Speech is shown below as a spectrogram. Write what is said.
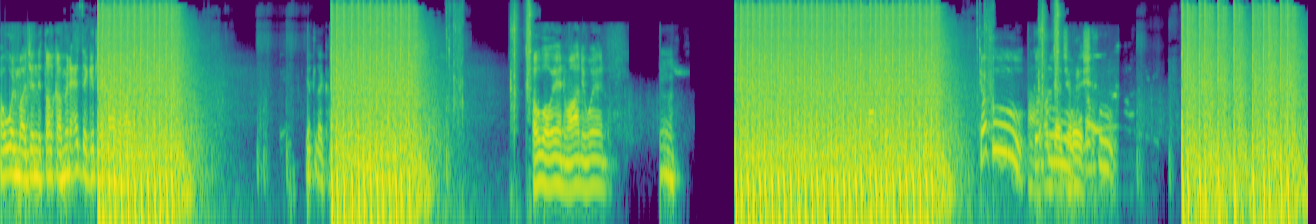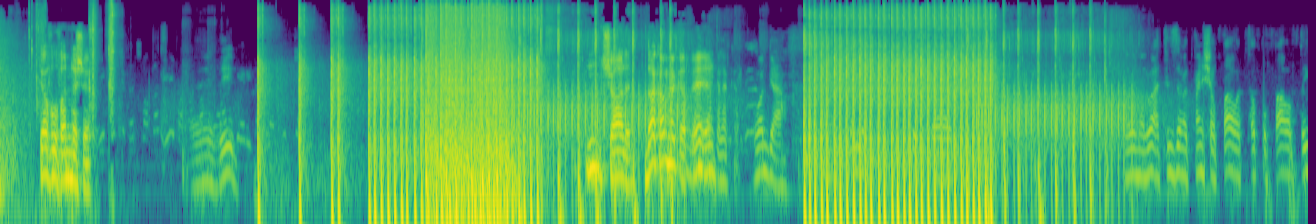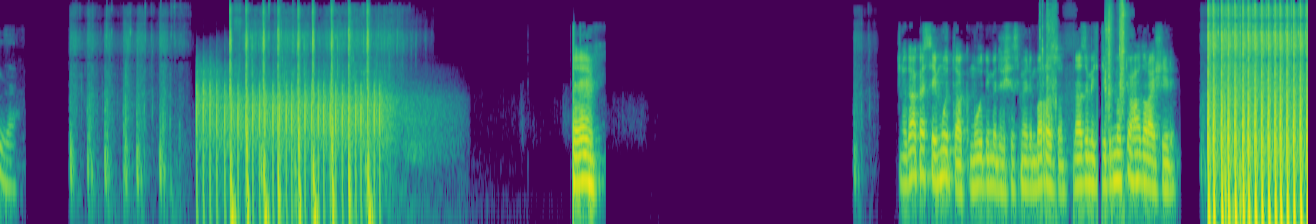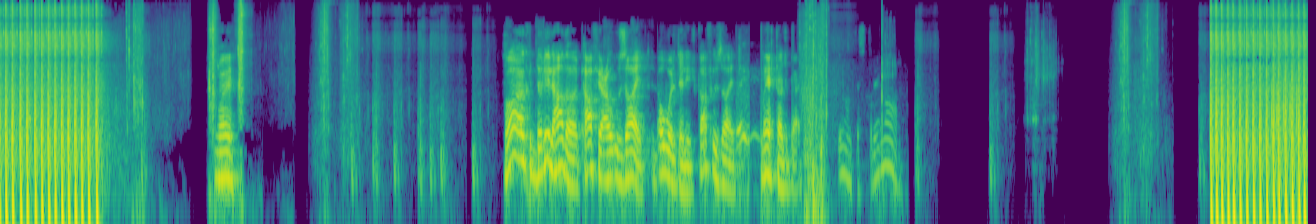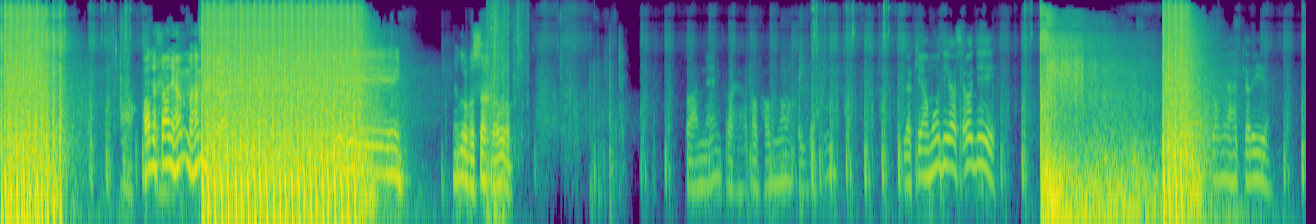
أول ما جني طلقة من عنده قلت لك هذا هاي. قلت لك هذا. هو وين وأني وين. كفو! آه، كفو. كفو! كفو فنشة. ذيب شالة. ذاك هم هكر إيه إيه. هكر وقعه أول ما الواحد تلزم تفنش الطاوة تحط الطاوة بطيزة إيه. ذاك هسه يموت ذاك. مودي ما أدري شو اسمه اللي برا الزون لازم يجيب المفتوح هذا راح يشيله. هو الدليل هذا كافي وزايد. الأول دليل كافي وزايد. ما يحتاج بعد. هذا الثاني هم هم إيه. اضرب الصخرة اضرب. طبعا النعيم راح يحطها بحضنه لك يا مودي يا سعودي. يا هكرية.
